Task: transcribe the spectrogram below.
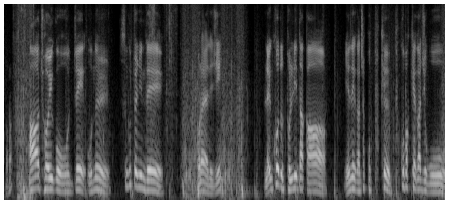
뭐라? 아저 이거 어제 오늘 승급전인데 뭐라 해야 되지? 랭커드 돌리다가 얘네가 자꾸 푸케 푸꾸박 해가지고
